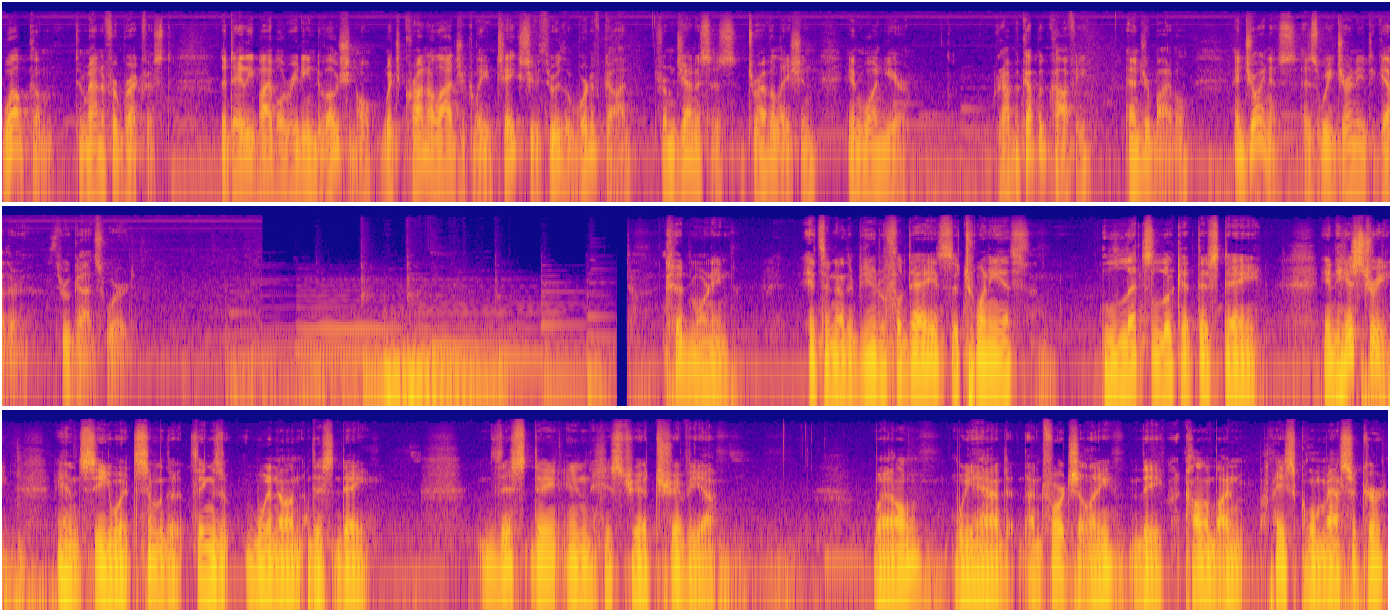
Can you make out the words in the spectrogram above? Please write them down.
Welcome to Manna for Breakfast, the daily Bible reading devotional which chronologically takes you through the Word of God from Genesis to Revelation in one year. Grab a cup of coffee and your Bible and join us as we journey together through God's Word. Good morning. It's another beautiful day. It's the 20th. Let's look at this day in history and see what some of the things went on this day. This day in history trivia. Well, we had, unfortunately, the Columbine High School massacre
